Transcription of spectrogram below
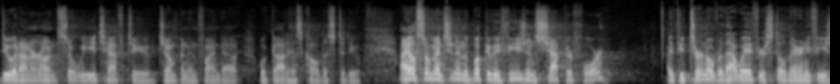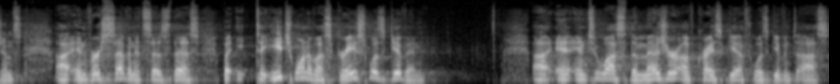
do it on our own. So we each have to jump in and find out what God has called us to do. I also mentioned in the book of Ephesians, chapter 4, if you turn over that way, if you're still there in Ephesians, uh, in verse 7, it says this But to each one of us, grace was given uh, and, and, to us, the measure of Christ's gift was given to us.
